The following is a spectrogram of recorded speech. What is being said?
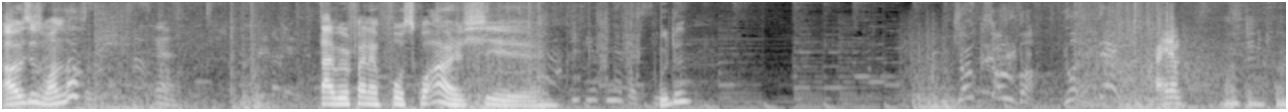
Oh, is just one left? Yeah. Thought we were fighting a full squad. Shit. If you've never seen Buddha? I hit him. What the fuck?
